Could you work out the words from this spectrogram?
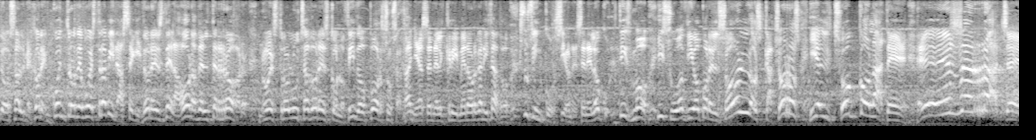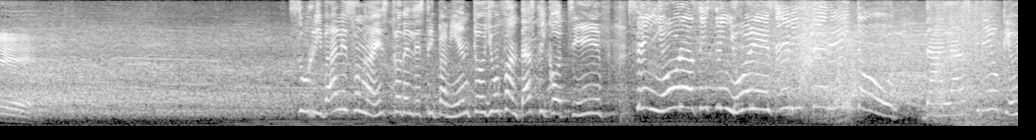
Bienvenidos al mejor encuentro de vuestra vida, seguidores de la Hora del Terror. Nuestro luchador es conocido por sus hazañas en el crimen organizado, sus incursiones en el ocultismo y su odio por el sol, los cachorros y el chocolate. ¡Es Ratchet! Su rival es un maestro del destripamiento y un fantástico chief. Señoras y señores, creo que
